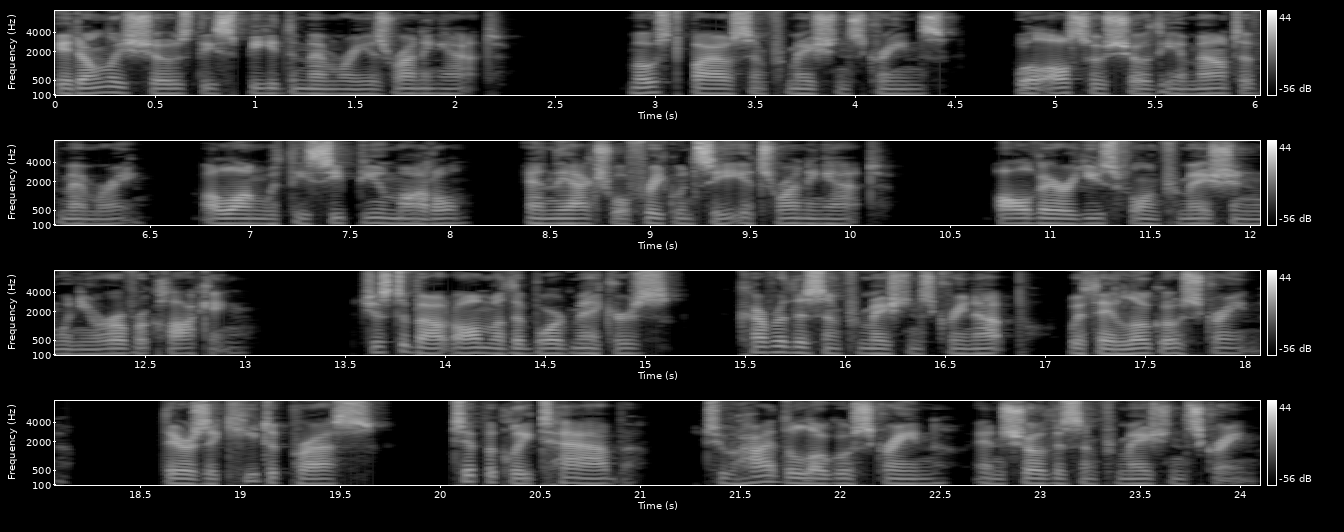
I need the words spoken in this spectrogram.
It only shows the speed the memory is running at. Most BIOS information screens will also show the amount of memory, along with the CPU model and the actual frequency it's running at. All very useful information when you're overclocking. Just about all motherboard makers cover this information screen up with a logo screen. There is a key to press, typically Tab, to hide the logo screen and show this information screen.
